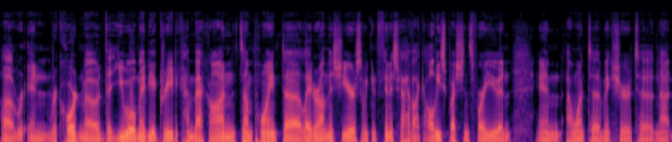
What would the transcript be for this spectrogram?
uh, in record mode, that you will maybe agree to come back on at some point uh, later on this year, so we can finish. I have like all these questions for you, and and I want to make sure to not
